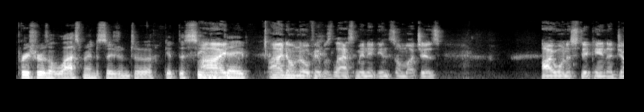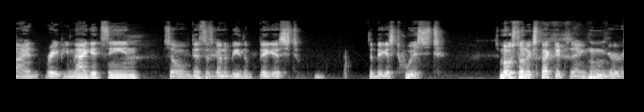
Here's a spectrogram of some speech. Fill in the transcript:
Pretty sure it was a last minute decision to get this scene I- okayed. I don't know if it was last minute in so much as I want to stick in a giant rapey maggot scene. So this is going to be the biggest, the biggest twist. It's the most unexpected thing. Hmm, you're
